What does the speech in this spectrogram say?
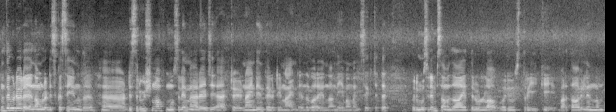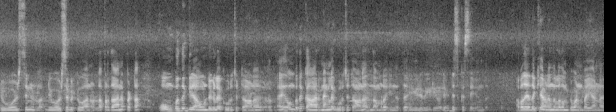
ഇന്നത്തെ വീഡിയോയിൽ നമ്മൾ ഡിസ്കസ് ചെയ്യുന്നത് dissolution of Muslim marriage act nineteen thirty nine എന്ന് പറയുന്ന നിയമം അനുസരിച്ചിട്ട് ഒരു മുസ്ലിം സമുദായത്തിലുള്ള ഒരു സ്ത്രീക്ക് ഭർത്താവിൽ നിന്നും ഡിവോഴ്സിനുള്ള ഡിവോഴ്സ് കിട്ടുവാനുള്ള പ്രധാനപ്പെട്ട ഒമ്പത് ഗ്രൗണ്ടുകളെ കുറിച്ചിട്ടാണ് അതായത് ഒമ്പത് കാരണങ്ങളെ കുറിച്ചിട്ടാണ് നമ്മൾ ഇന്നത്തെ ഈ ഒരു വീഡിയോയിൽ ഡിസ്കസ് ചെയ്യുന്നത്. അപ്പോൾ അത് ഏതൊക്കെയാണെന്നുള്ളത് നമുക്ക് വൺ ബൈ ആണ്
